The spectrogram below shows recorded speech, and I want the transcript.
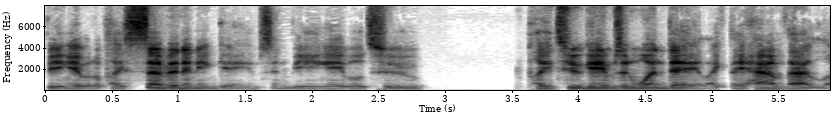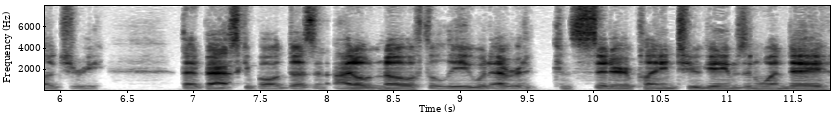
being able to play seven inning games and being able to play two games in one day. Like they have that luxury that basketball doesn't. I don't know if the league would ever consider playing two games in one day.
